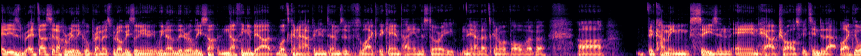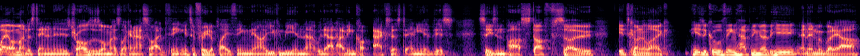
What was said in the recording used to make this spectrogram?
it is. It does set up a really cool premise, but obviously we- know literally so, nothing about what's going to happen in terms of like the campaign, the story, and how that's going to evolve over. Uh, the coming season and how Trials fits into that. Like the way I'm understanding it is Trials is almost like an aside thing. It's a free to play thing now. You can be in that without having co- access to any of this season pass stuff. So it's kind of like here's a cool thing happening over here, and then we've got our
